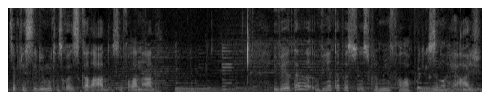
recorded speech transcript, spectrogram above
sempre recebi muitas coisas calado, sem falar nada. E veio até, vinha até pessoas para mim falar: por que você não reage?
